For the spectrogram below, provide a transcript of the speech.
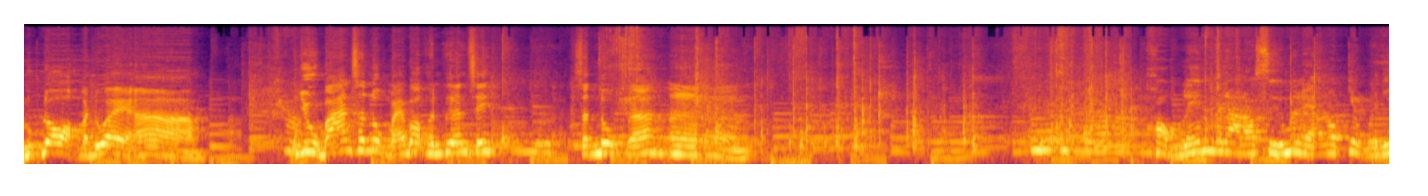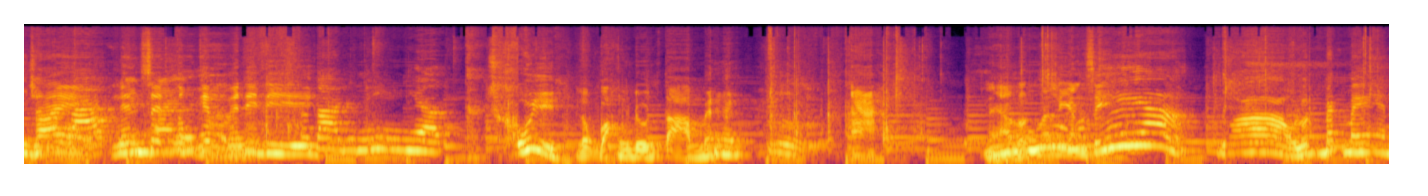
ลูกดอกมาด้วยอ่าอยู่บ้านสนุกไหมบอกเพื่อนๆสิ สนุกนะเออ ของเล่นเวลาเราซื้อมาแล้วเราเก็บไว้ดีๆใช่ เล่นเสร็จต้องเก็บไว้ดีตาดูนี่เนี่ยๆอุ้ยระวังโดนตามแม่อะไหนเอารถมาเลี้ยงสิเนี่ยว้าว รถแบทแมน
